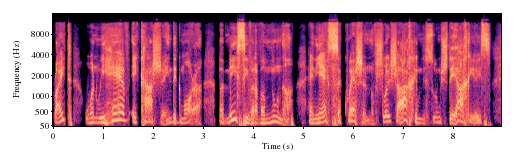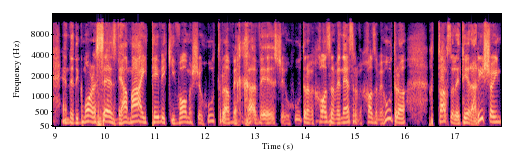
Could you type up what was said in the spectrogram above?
right? When we have a kasha in the Gemara, but Mesiv Rav Amnuna, and he asks a question of Shloisha Achim Nisum Shtei Achiyos, and the, Gemara says, Ve'amai teve kivoma shehutra ve'shehutra ve'chozra ve'nesra ve'chozra ve'hutra tachzol eter arishoin,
